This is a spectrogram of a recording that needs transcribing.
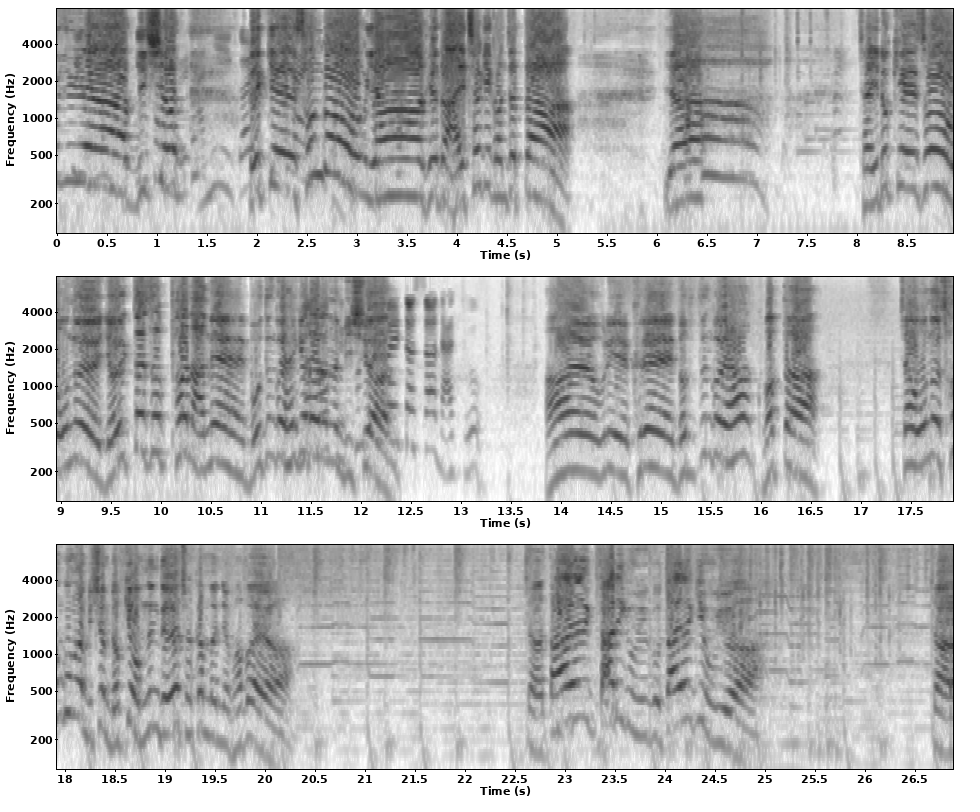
우유야 미션 아니 이걸 100개 성공! 야 그래도 알차게 건졌다. 야 자 이렇게 해서 오늘 15판 안에 모든 걸 해결하는 미션. 나도. 아유 우리 그래 너도 뜬 거야? 고맙다. 자 오늘 성공한 미션 몇 개 없는데요? 잠깐만요 봐봐요. 자 딸, 딸기 우유고 딸기 우유야. 자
